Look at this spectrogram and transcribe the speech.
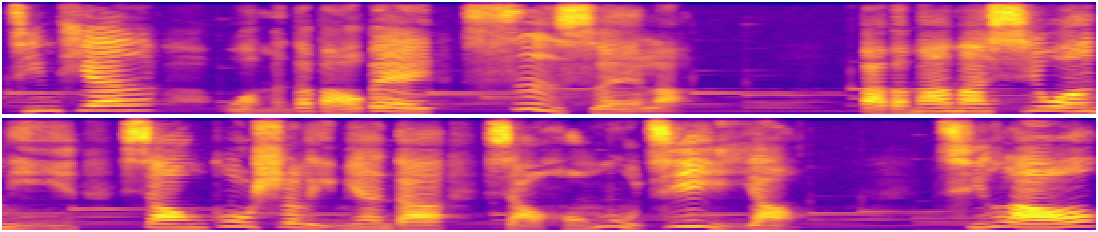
今天我们的宝贝四岁了，爸爸妈妈希望你像故事里面的小红母鸡一样，勤劳、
